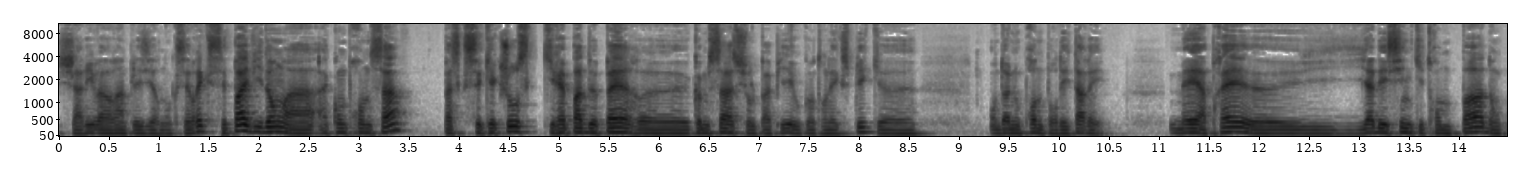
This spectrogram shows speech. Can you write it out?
j'arrive à avoir un plaisir. Donc c'est vrai que c'est pas évident à, comprendre ça, parce que c'est quelque chose qui irait pas de pair euh, comme ça sur le papier ou quand on l'explique, euh, on doit nous prendre pour des tarés. Mais après, il y a des signes qui trompent pas, donc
